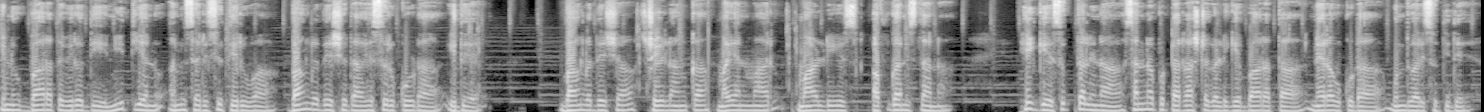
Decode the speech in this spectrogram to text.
ಇನ್ನು ಭಾರತ ವಿರೋಧಿ ನೀತಿಯನ್ನು ಅನುಸರಿಸುತ್ತಿರುವ ಬಾಂಗ್ಲಾದೇಶದ ಹೆಸರು ಕೂಡ ಇದೆ. ಬಾಂಗ್ಲಾದೇಶ, ಶ್ರೀಲಂಕಾ, ಮಯನ್ಮಾರ್, ಮಾಲ್ಡೀವ್ಸ್ ಅಫ್ಘಾನಿಸ್ತಾನ ಹೀಗೆ ಸುತ್ತಲಿನ ಸಣ್ಣಪುಟ್ಟ ರಾಷ್ಟ್ರಗಳಿಗೆ ಭಾರತ ನೆರವು ಕೂಡ ಮುಂದುವರಿಸುತ್ತಿದೆ.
